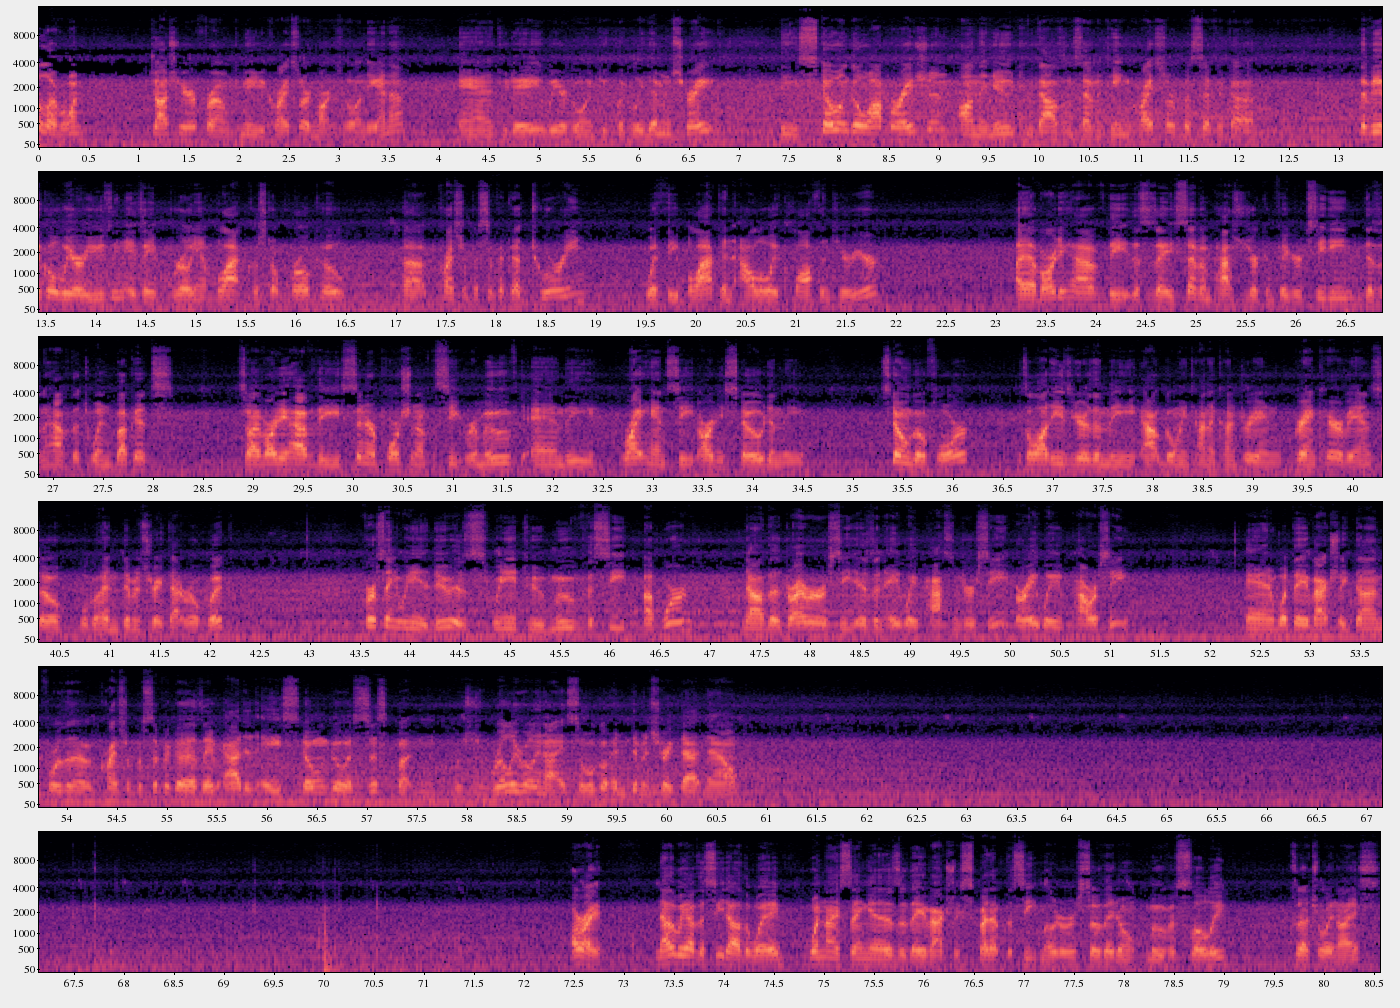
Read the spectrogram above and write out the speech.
Hello everyone, Josh here from Community Chrysler in Martinsville, Indiana, and today we are going to quickly demonstrate the stow and go operation on the new 2017 Chrysler Pacifica. The vehicle we are using is a brilliant black crystal pearl coat uh, Chrysler Pacifica Touring with the black and alloy cloth interior. I have already have the, this is a seven passenger configured seating, doesn't have the twin buckets. So I've already have the center portion of the seat removed and the right hand seat already stowed in the stow and go floor. It's a lot easier than the outgoing Town and Country and Grand Caravan, so we'll go ahead and demonstrate that real quick. First thing we need to do is we need to move the seat upward. Now the driver's seat is an eight-way passenger seat or eight-way power seat. And what they've actually done for the Chrysler Pacifica is they've added a stow and go assist button, which is really, really nice. So we'll go ahead and demonstrate that now. Alright, now that we have the seat out of the way, one nice thing is that they've actually sped up the seat motors so they don't move as slowly. So that's really nice.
